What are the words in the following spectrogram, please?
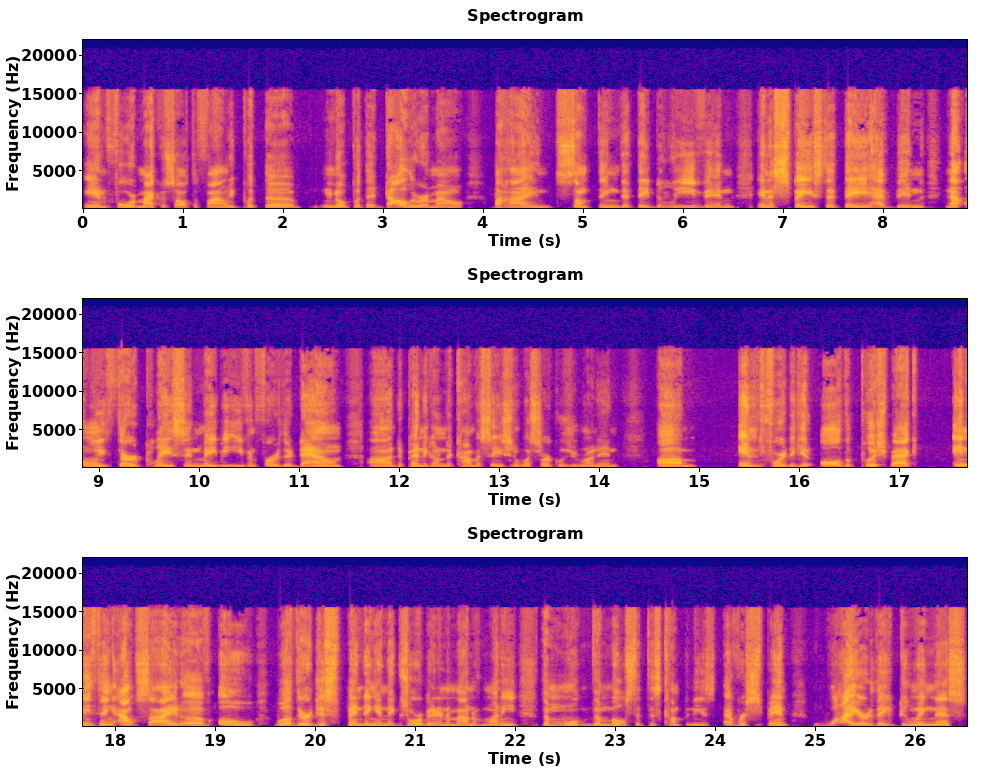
and for Microsoft to finally put the you know put that dollar amount behind something that they believe in in a space that they have been not only third place and maybe even further down uh depending on the conversation what circles you run in um and for it to get all the pushback anything outside of oh well they're just spending an exorbitant amount of money the more the most that this company has ever spent why are they doing this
